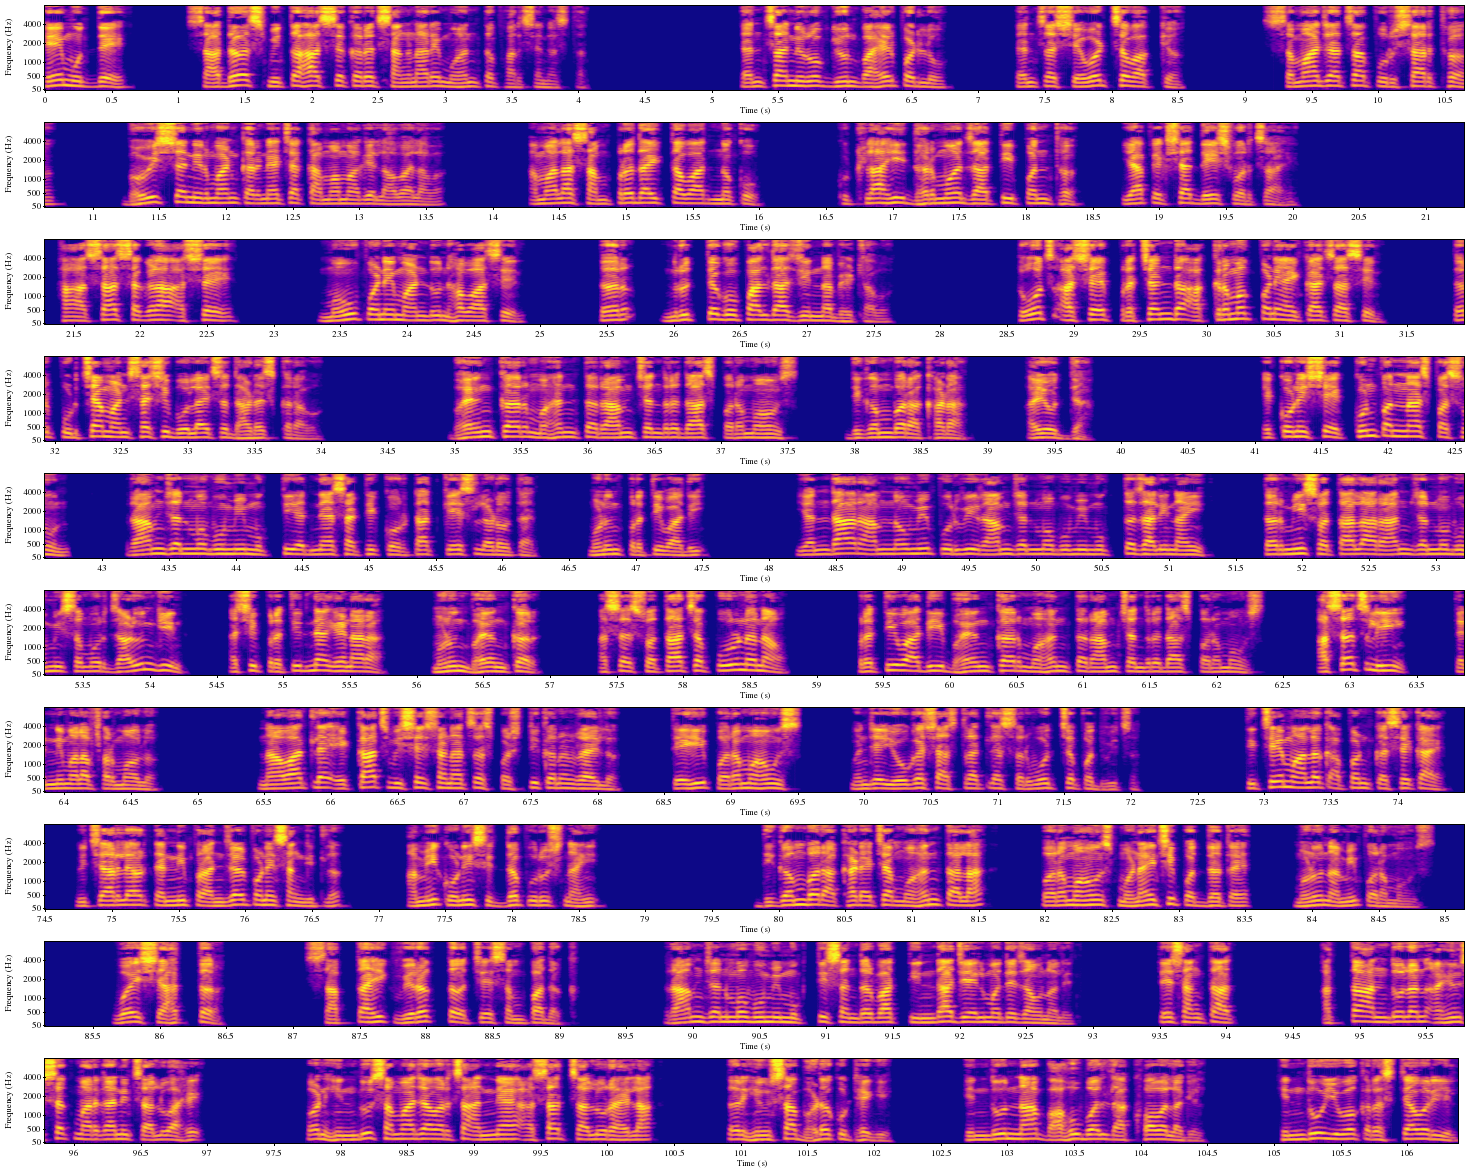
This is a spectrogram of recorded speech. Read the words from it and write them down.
हे मुद्दे साधं स्मितहास्य करत सांगणारे महंत फारसे नसतात. त्यांचा निरोप घेऊन बाहेर पडलो. त्यांचं शेवटचं वाक्य समाजाचा पुरुषार्थ भविष्य निर्माण करण्याच्या कामामागे लावा लावा. आम्हाला सांप्रदायिकतावाद नको. कुठलाही धर्म जाती पंथ यापेक्षा देशवरचा आहे. हा असा सगळा आशय मऊपणे मांडून हवा असेल तर नृत्य गोपालदासजींना भेटावं. तोच आशय प्रचंड आक्रमकपणे ऐकायचा असेल तर पुढच्या माणसाशी बोलायचं धाडस करावं. भयंकर महंत रामचंद्रदास परमहंस दिगंबर आखाडा अयोध्या. एकोणीसशे एकोणपन्नासपासून राम जन्मभूमी मुक्ती यज्ञासाठी कोर्टात केस लढवतात म्हणून प्रतिवादी. यंदा रामनवमीपूर्वी राम जन्मभूमी मुक्त झाली नाही तर मी स्वतःला राम जन्मभूमी समोर जाळून घेईन अशी प्रतिज्ञा घेणारा म्हणून भयंकर असं स्वतःचं पूर्ण नाव. प्रतिवादी भयंकर महंत रामचंद्रदास परमहंस असंच लिही त्यांनी मला फरमावलं. नावातल्या एकाच विशेषणाचं स्पष्टीकरण राहिलं तेही परमहंस म्हणजे योगशास्त्रातल्या सर्वोच्च पदवीचं. तिचे मालक आपण कसे काय विचारल्यावर त्यांनी प्रांजळपणे सांगितलं आम्ही कोणी सिद्ध पुरुष नाही. दिगंबर आखाड्याच्या महंताला परमहंस म्हणायची पद्धत आहे म्हणून आम्ही परमहंस. वय शहात्तर. साप्ताहिक विरक्त चे संपादक. राम जन्मभूमी मुक्ती संदर्भात तीनदा जेलमध्ये जाऊन आलेत. ते सांगतात आत्ता आंदोलन अहिंसक मार्गाने चालू आहे. पण हिंदू समाजावरचा अन्याय असाच चालू राहिला तर हिंसा भडक उठेगी हिंदूंना बाहुबल दाखवावं लागेल. हिंदू युवक रस्त्यावर येईल.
